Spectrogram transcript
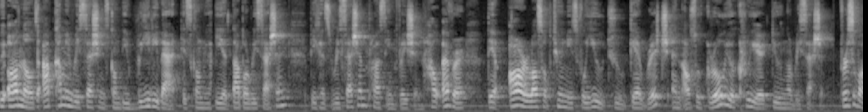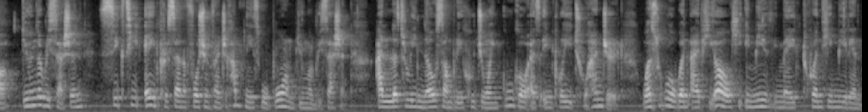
We all know the upcoming recession is going to be really bad. It's going to be a double recession because recession plus inflation. However, there are lots of opportunities for you to get rich and also grow your career during a recession. First of all, during the recession, 68% of Fortune 500 companies were born during a recession. I literally know somebody who joined Google as employee 200. Once Google went IPO, he immediately made $20 million.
